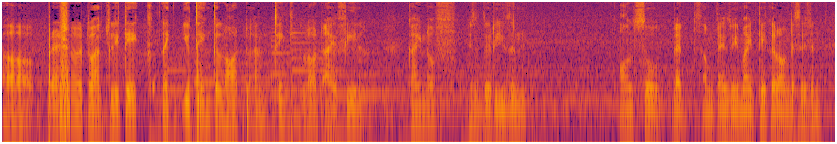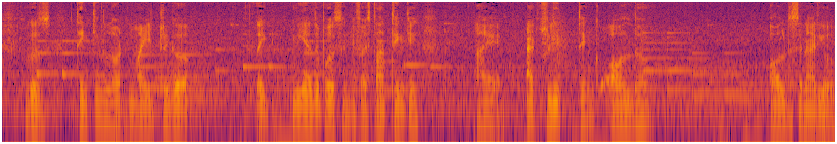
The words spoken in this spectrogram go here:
uh, pressure to actually take like you think a lot and thinking a lot i feel kind of is the reason also that sometimes we might take a wrong decision. Because thinking a lot might trigger like me as a person if i start thinking i actually think all the all the scenarios.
